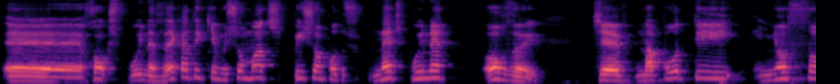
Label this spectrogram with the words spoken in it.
ε, Hawks που είναι δέκατοι και μισό μάτς πίσω από τους Nets που είναι 8 Και να πω ότι νιώθω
